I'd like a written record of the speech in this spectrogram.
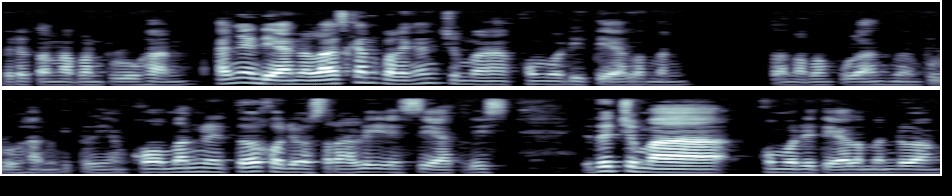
dari tahun 80-an. Kan yang dianalyze kan palingan cuma commodity element tahun 80-an, 90-an gitu. Yang common itu kalau di Australia sih at least itu cuma commodity element doang.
